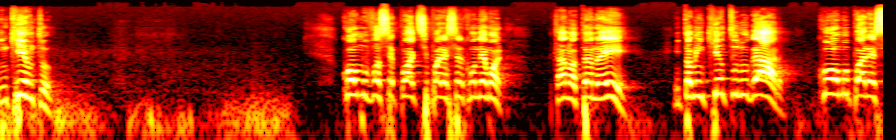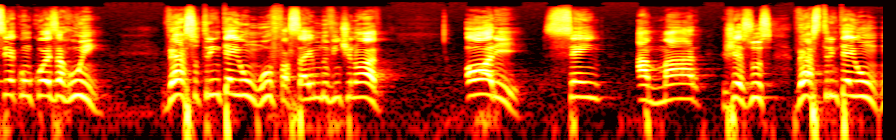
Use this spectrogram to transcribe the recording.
Em quinto, como você pode se parecer com o demônio? Está anotando aí? Então, em quinto lugar, como parecer com coisa ruim? Verso 31, ufa, saímos do 29. Ore sem amar Jesus. Verso 31.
